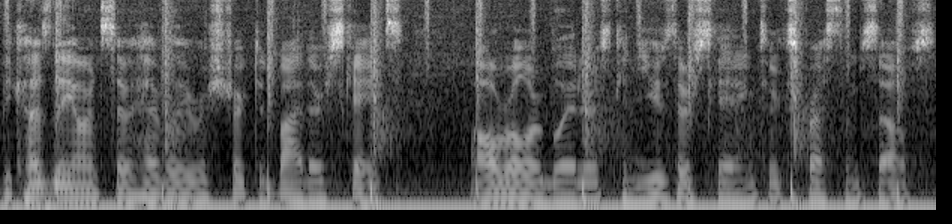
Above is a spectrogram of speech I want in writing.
Because they aren't so heavily restricted by their skates, all rollerbladers can use their skating to express themselves.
